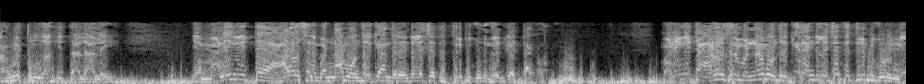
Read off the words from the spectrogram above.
ரஹமத்துல்லாஹி தலாலை அலை என் மனைவிட்ட ஆலோசனை பண்ணாம வந்திருக்கேன் அந்த ரெண்டு லட்சத்தை திருப்பி கொடுங்கன்னு கேட்டாங்களாம். மனைவிட்ட ஆலோசனை பண்ணாம வந்திருக்கேன் ரெண்டு லட்சத்தை திருப்பி கொடுங்க.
